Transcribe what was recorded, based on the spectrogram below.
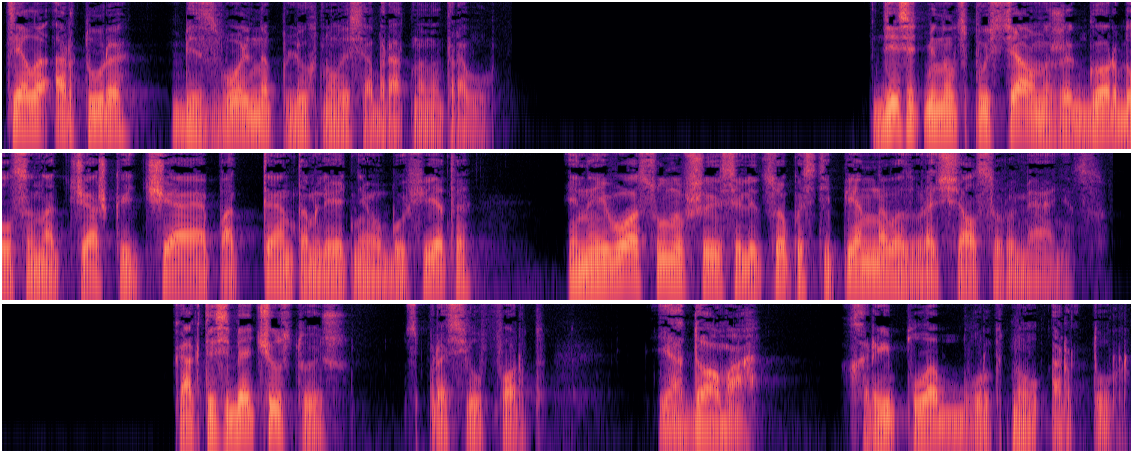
Тело Артура безвольно плюхнулось обратно на траву. Десять минут спустя он уже горбился над чашкой чая под тентом летнего буфета, и на его осунувшееся лицо постепенно возвращался румянец. «Как ты себя чувствуешь?» — спросил Форд. «Я дома», — хрипло буркнул Артур.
